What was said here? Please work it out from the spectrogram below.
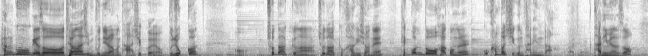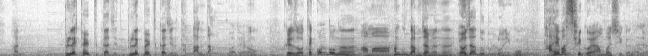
한국에서 태어나신 분이라면 다 아실 거예요. 무조건 어, 초등학교나 초등학교 가기 전에 태권도 학원을 꼭 한 번씩은 다닌다. 맞아요 다니면서 한 블랙벨트까지는 블랙벨트까지는 다 딴다. 맞아요 어. 그래서 태권도는 아마 한국 남자면은 여자도 물론이고 다 해봤을 거예요 한 번씩은. 맞아요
